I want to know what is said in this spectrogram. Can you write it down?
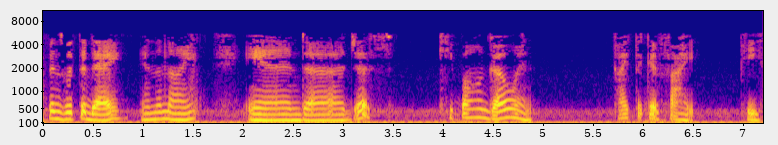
Happens with the day and the night, and uh, just keep on going. Fight the good fight. Peace.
